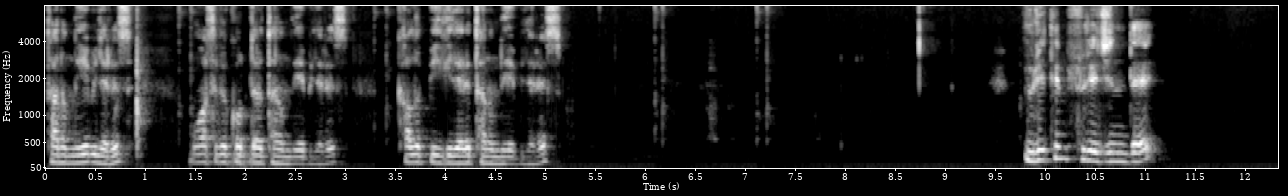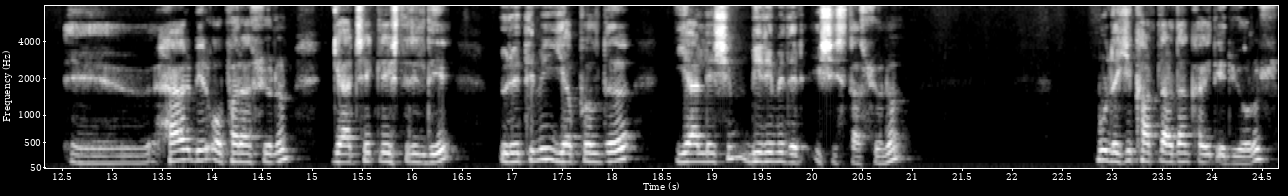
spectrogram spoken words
Tanımlayabiliriz. Muhasebe kodları tanımlayabiliriz. Kalıp bilgileri tanımlayabiliriz. Üretim sürecinde e, her bir operasyonun gerçekleştirildiği, üretimin yapıldığı yerleşim birimidir iş istasyonu. Buradaki kartlardan kayıt ediyoruz.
